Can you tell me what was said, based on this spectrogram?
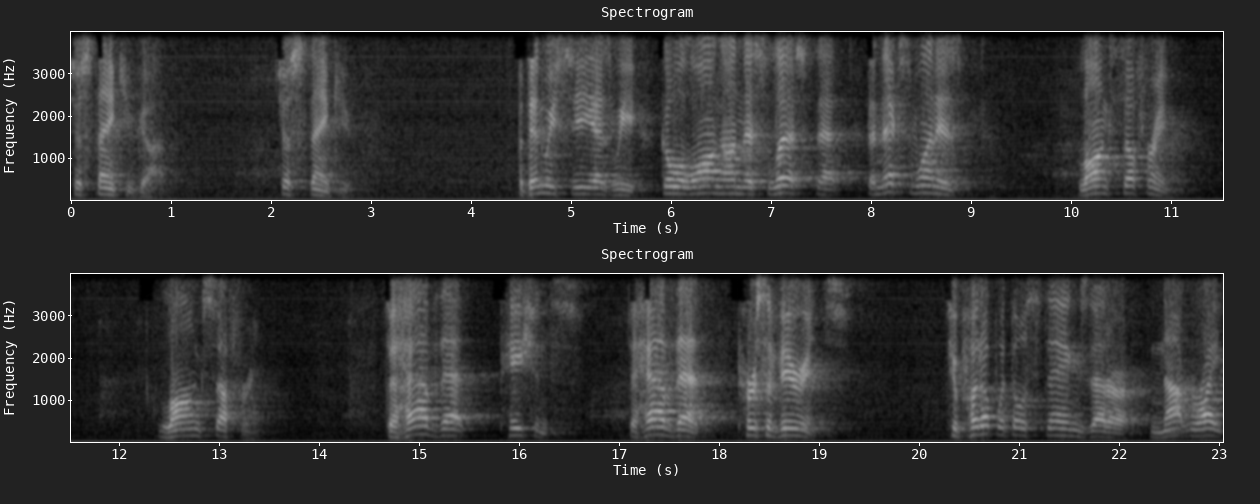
Just thank you, God. Just thank you. But then we see as we go along on this list that the next one is long-suffering. Long-suffering. To have that patience, to have that perseverance, to put up with those things that are not right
